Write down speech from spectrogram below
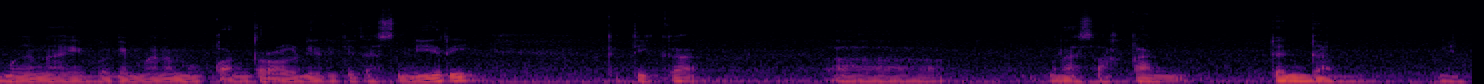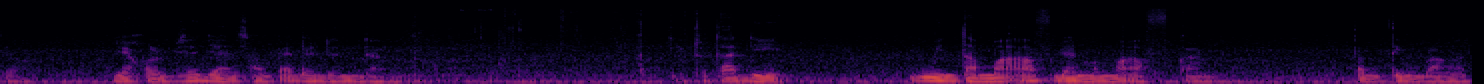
Mengenai bagaimana mengkontrol diri kita sendiri ketika uh, merasakan dendam gitu. Ya kalau bisa jangan sampai ada dendam. Itu tadi. Minta maaf dan memaafkan penting banget.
